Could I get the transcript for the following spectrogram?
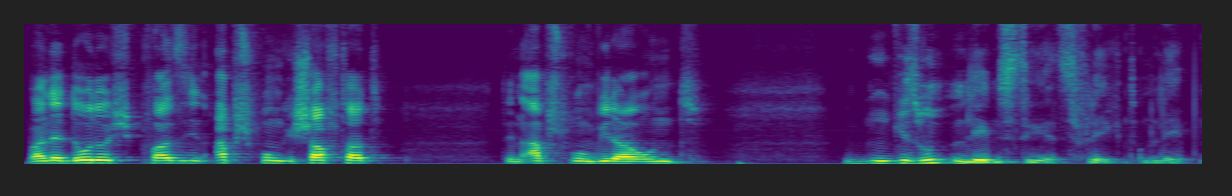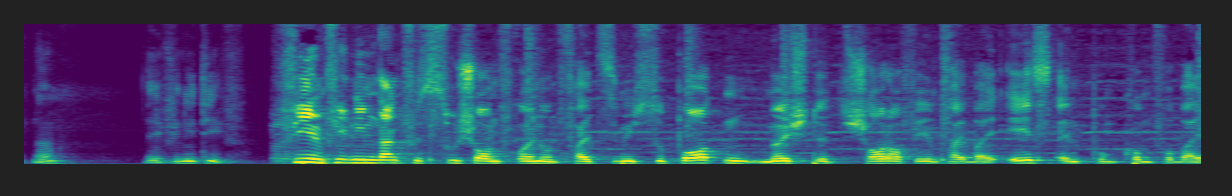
weil er dadurch quasi den Absprung geschafft hat, den Absprung wieder und einen gesunden Lebensstil jetzt pflegt und lebt. Ne? Definitiv. Vielen, vielen lieben Dank fürs Zuschauen, Freunde. Und falls ihr mich supporten möchtet, schaut auf jeden Fall bei esn.com vorbei.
